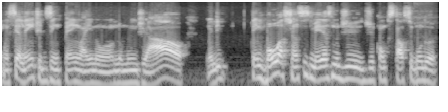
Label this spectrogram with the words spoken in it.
um excelente desempenho aí no, no Mundial. Ele tem boas chances mesmo de, de conquistar o segundo,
